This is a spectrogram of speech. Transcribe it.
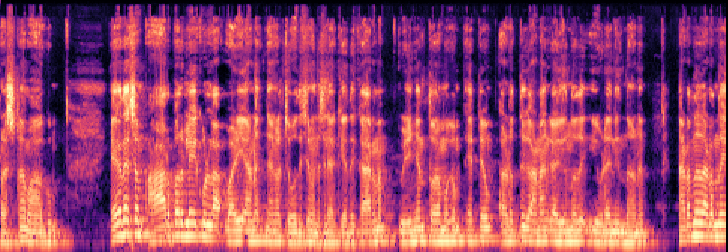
പ്രശ്നമാകും. ഏകദേശം ഹാർബറിലേക്കുള്ള വഴിയാണ് ഞങ്ങൾ ചോദിച്ച് മനസ്സിലാക്കിയത്. കാരണം വിഴിഞ്ഞം തുറമുഖം ഏറ്റവും അടുത്ത് കാണാൻ കഴിയുന്നത് ഇവിടെ നിന്നാണ്. നടന്ന് നടന്ന്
